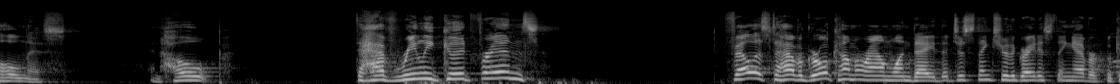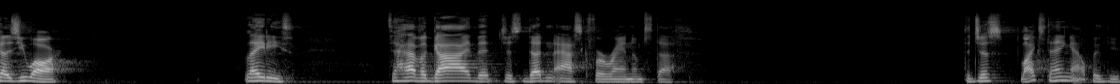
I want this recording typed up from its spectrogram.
Wholeness and hope to have really good friends. Fellas, to have a girl come around one day that just thinks you're the greatest thing ever because you are. Ladies, to have a guy that just doesn't ask for random stuff, that just likes to hang out with you,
